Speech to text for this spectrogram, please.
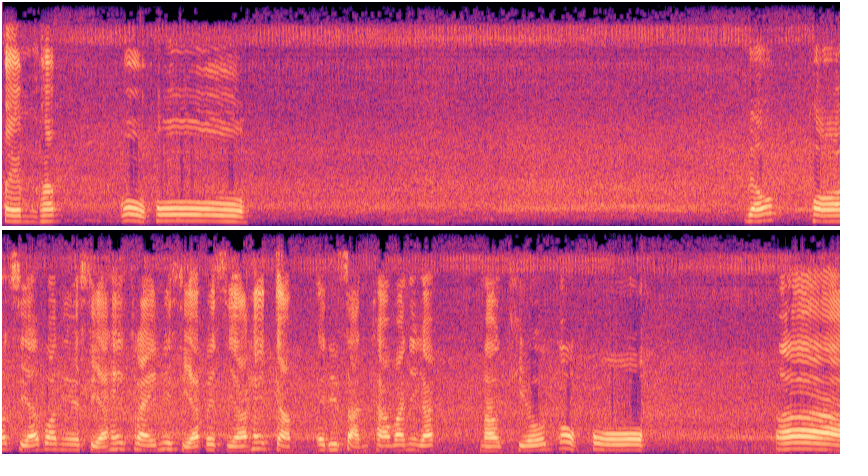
เต็มครับ โอ้โหแล้วพอเสียบอลเนี่ยเสียให้ใครไม่เสียไปเสียให้กับเอดิสันคาวานี่ครับมาคิวโอ้โหอ่า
